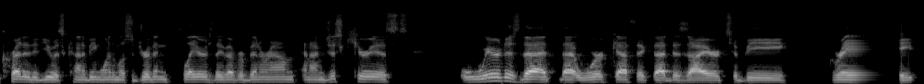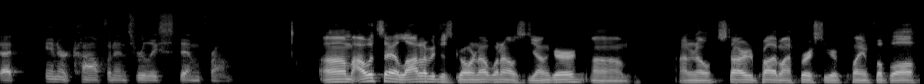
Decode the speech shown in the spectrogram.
credited you as kind of being one of the most driven players they've ever been around. And I'm just curious, where does that that work ethic, that desire to be great, that inner confidence really stem from? Um, I would say a lot of it just growing up when I was younger. Um, I don't know, started probably my first year of playing football.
